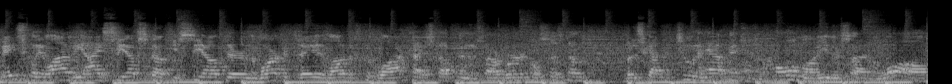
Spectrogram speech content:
basically a lot of the ICF stuff you see out there in the market today, a lot of it's the block type stuff and it's our vertical system, but it's got the two and a half inches of foam on either side of the wall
